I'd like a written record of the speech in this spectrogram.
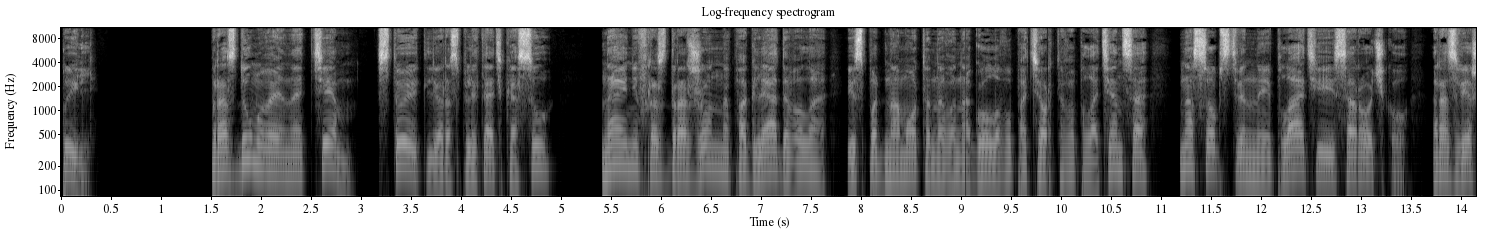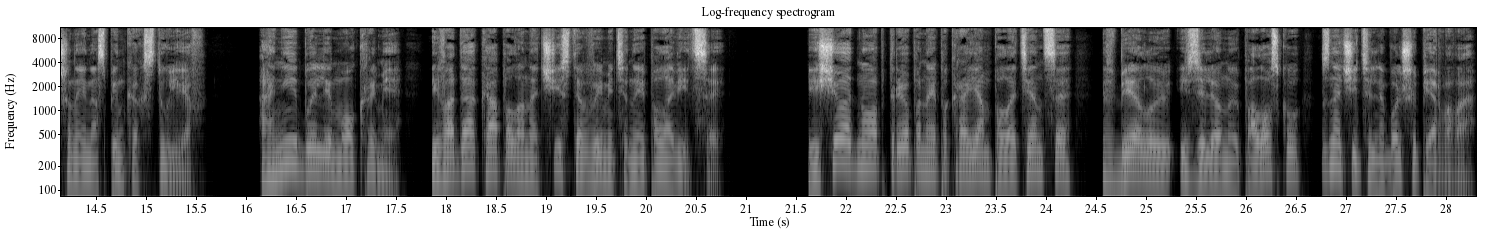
Пыль. Раздумывая над тем, стоит ли расплетать косу, Найниф раздраженно поглядывала из-под намотанного на голову потертого полотенца на собственные платья и сорочку, развешанные на спинках стульев. Они были мокрыми, и вода капала на чисто выметенные половицы. Еще одно обтрепанное по краям полотенце в белую и зеленую полоску, значительно больше первого.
